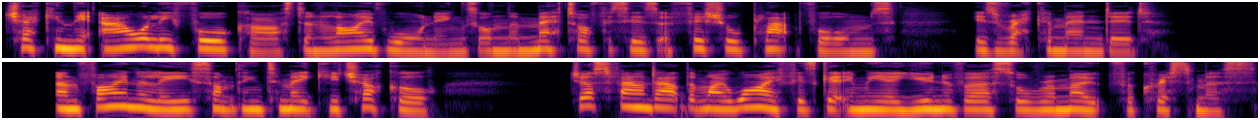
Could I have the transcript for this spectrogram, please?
checking the hourly forecast and live warnings on the Met Office's official platforms is recommended. And finally, something to make you chuckle. Just found out that my wife is getting me a universal remote for Christmas.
